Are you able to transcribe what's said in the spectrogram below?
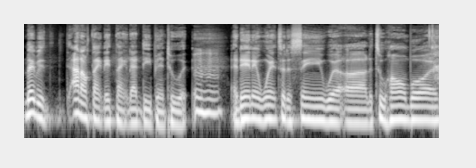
maybe I don't think they think that deep into it. And then it went to the scene where uh the two homeboys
